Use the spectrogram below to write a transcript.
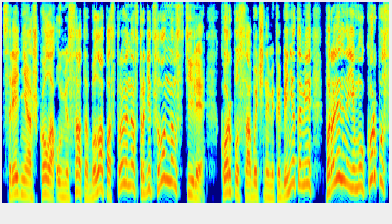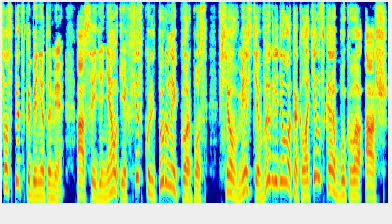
Средняя школа у Мисата была построена в традиционном стиле. Корпус с обычными кабинетами, параллельно ему корпус со спецкабинетами, а соединял их физкультурный корпус. Все вместе выглядело как латинская буква «H».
